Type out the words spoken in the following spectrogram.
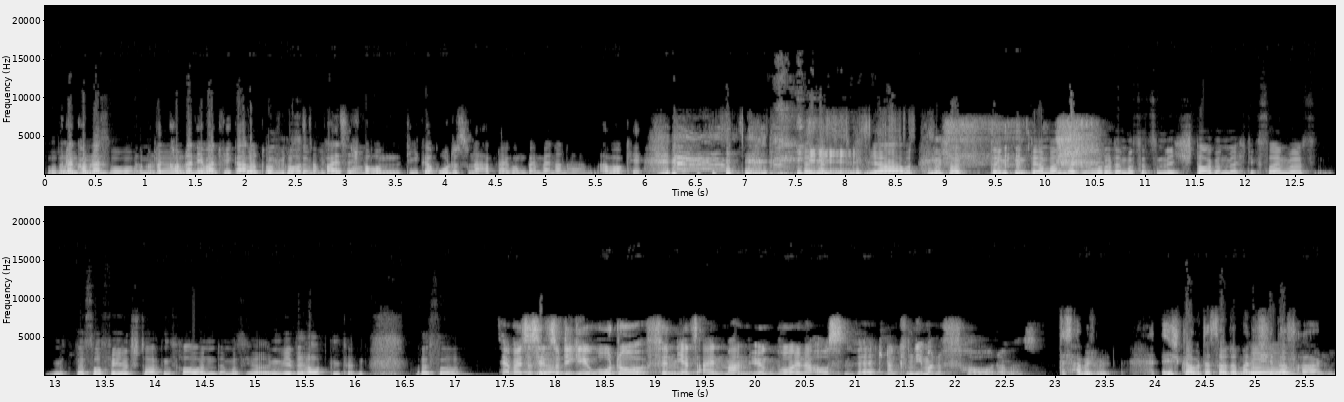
Oder und dann kommt dann, so. und dann der- kommt dann jemand wie Ganondorf raus. Dann weiß ich, warum die Gerudos so eine Abneigung bei Männern haben. Aber okay. Ja, aber du musst halt denken, der Mann, der Gerudo, der muss ja ziemlich stark und mächtig sein, weil es mit, bei so vielen starken Frauen, der muss sich ja irgendwie behaupten können. Also, Ja, aber ist es jetzt Ja. so, die Gerudo finden jetzt einen Mann irgendwo in der Außenwelt und dann kriegen die immer eine Frau oder was? Das habe ich. Ich glaube, das sollte man nicht Äh. hinterfragen.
